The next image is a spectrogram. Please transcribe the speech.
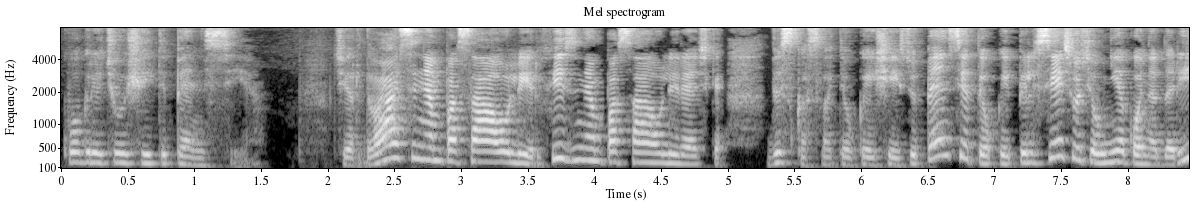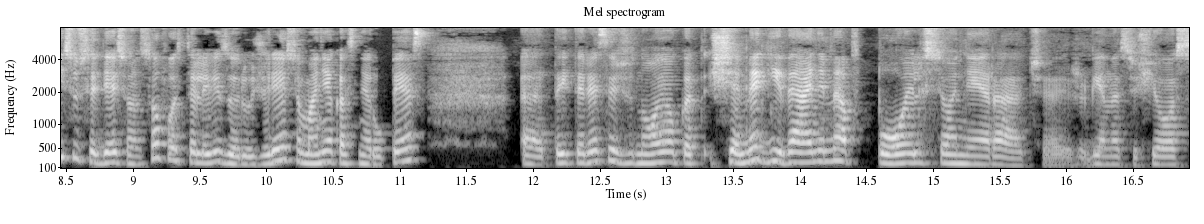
kuo greičiau išeiti pensiją. Čia ir dvasiniam pasaulyje, ir fiziniam pasaulyje reiškia, viskas, va, jau kai išeisiu pensiją, tai jau kai pilsėsiu, jau nieko nedarysiu, sėdėsiu ant sofos, televizorių žiūrėsiu, man niekas nerūpės. E, tai Teresė žinojo, kad šiame gyvenime poilsio nėra. Čia vienas iš jos,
